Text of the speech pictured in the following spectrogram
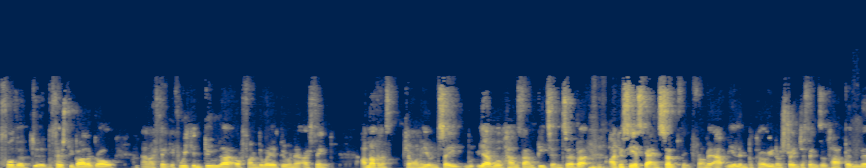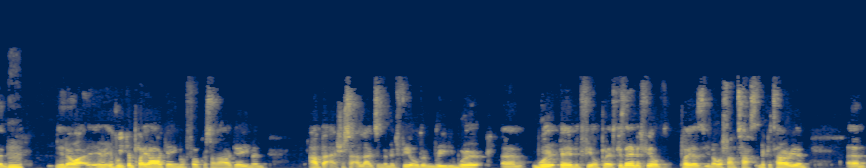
for the the first Dybala goal. And I think if we can do that or find a way of doing it, I think I'm not going to come on here and say, yeah, we'll hands down beat Inter, but I can see us getting something from it at the Olimpico. You know, stranger things have happened. And, Mm. you know, if, if we can play our game and focus on our game and add that extra set of legs in the midfield and really work um, work their midfield players, because their midfield players, you know, are fantastic. Mkhitaryan, um,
